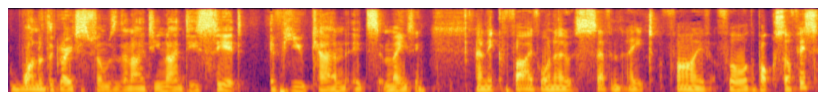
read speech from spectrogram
One of the greatest films of the 1990s. See it if you can. It's amazing. Alnwick 510785 for the box office.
